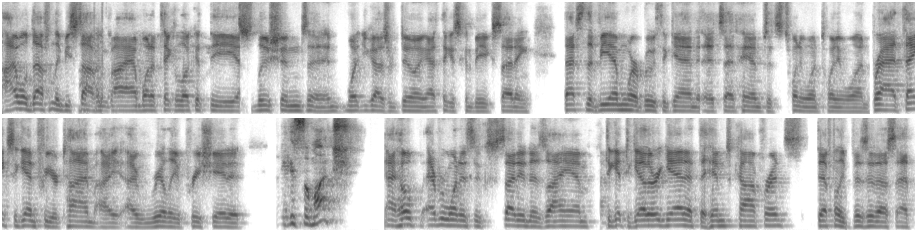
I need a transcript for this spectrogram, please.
I will definitely be stopping by. I want to take a look at the solutions and what you guys are doing. I think it's going to be exciting. That's the VMware booth again. It's at HIMSS. It's 2121. Brad, thanks again for your time. I, I really appreciate it. Thank you so much. I hope everyone is excited as I am to get together again at the HIMSS conference. Definitely visit us at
